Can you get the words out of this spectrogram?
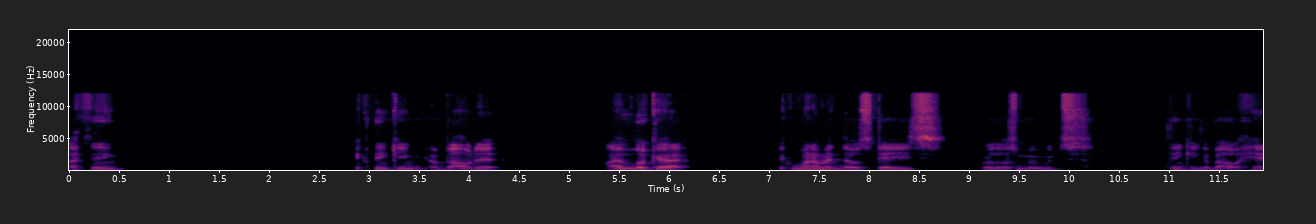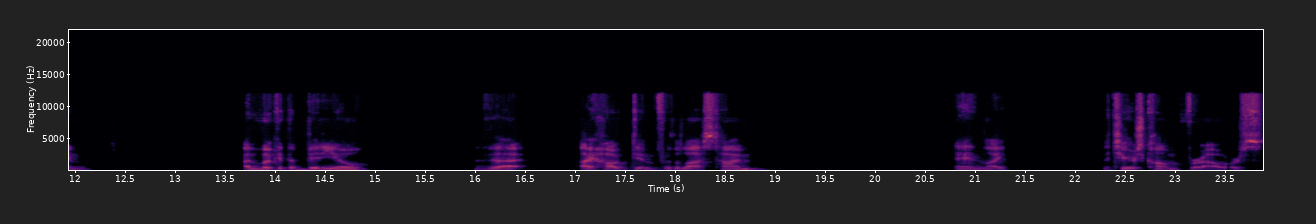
I think, like thinking about it, I look at like when I'm in those days or those moods, thinking about him. I look at the video that I hugged him for the last time and like the tears come for hours.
